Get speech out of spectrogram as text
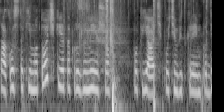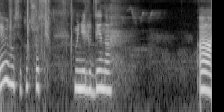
Так, ось такі моточки, я так розумію, що по 5. Потім відкриємо, подивимося. Тут щось мені людина. А,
